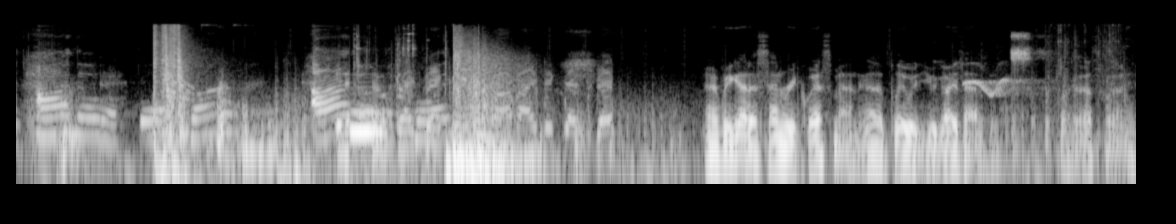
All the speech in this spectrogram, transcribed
I know a boy. I know know, a quite boy. frankly, I think that's very We gotta send requests, man. I gotta play with you guys have Fuck, that's funny.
